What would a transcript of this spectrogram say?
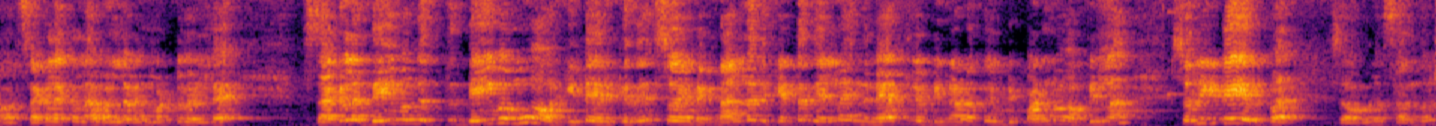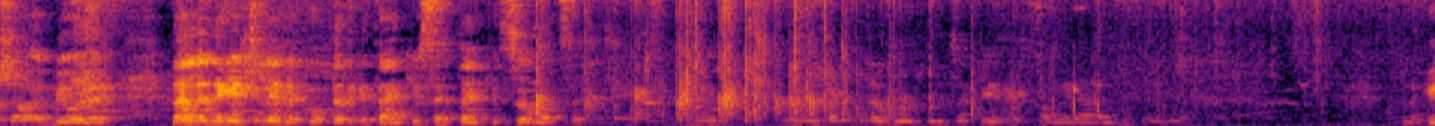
அவர் சகலக்கலா வல்லவன் மட்டும் இல்லை. சகல தெய்வங்கத்து தெய்வமும் அவர்கிட்ட இருக்குது. ஸோ எனக்கு நல்லது கெட்டது எல்லாம் இந்த நேரத்தில் இப்படி நடக்கும் இப்படி பண்ணும் அப்படின்லாம் சொல்லிக்கிட்டே இருப்பார். ஸோ அவ்வளோ சந்தோஷம். இப்படி ஒரு நல்ல நிகழ்ச்சியில் என்னை கூப்பிட்டதுக்கு thank you sir thank you so much sir படத்தில் உங்களுக்கு பிடிச்ச ஃபேவரட் சாங் எனக்கு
